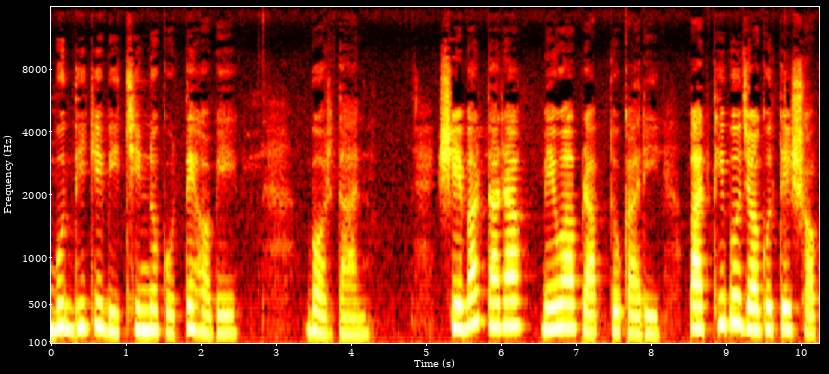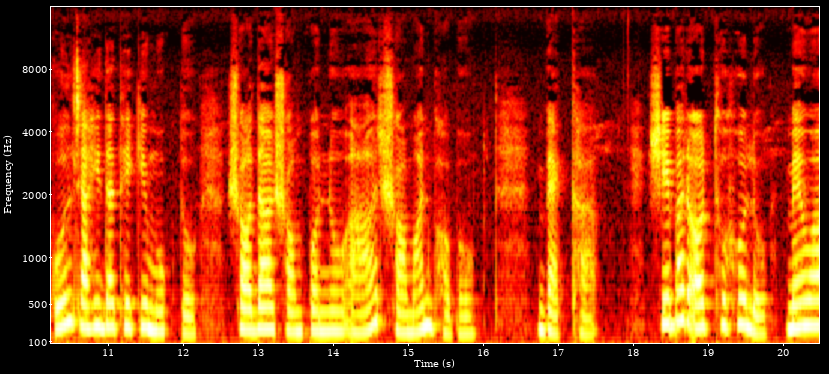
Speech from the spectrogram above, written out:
বুদ্ধিকে বিচ্ছিন্ন করতে হবে। বরদান। সেবার তারা মেওয়া প্রাপ্তকারী, পার্থিব জগতের সকল চাহিদা থেকে মুক্ত, সদা সম্পন্ন আর সমান ভব। ব্যাখ্যা। সেবার অর্থ হল মেওয়া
